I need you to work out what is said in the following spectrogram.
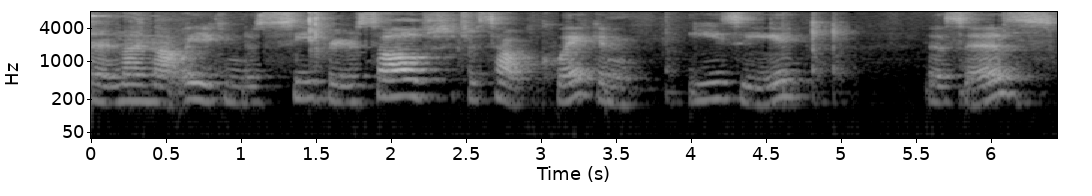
And then that way you can just see for yourself just how quick and easy this is.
